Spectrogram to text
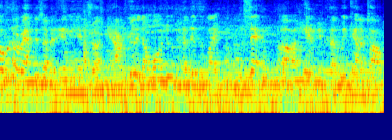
Well, we're gonna wrap this up, and, and, and trust me, I really don't want to do it because this is like the second uh, interview because we kind of talked.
